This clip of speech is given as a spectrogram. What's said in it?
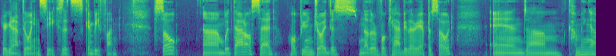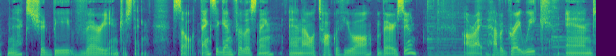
you're gonna have to wait and see because it's gonna be fun. So, um, with that all said, hope you enjoyed this another vocabulary episode. And um, coming up next should be very interesting. So, thanks again for listening, and I will talk with you all very soon. All right, have a great week, and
